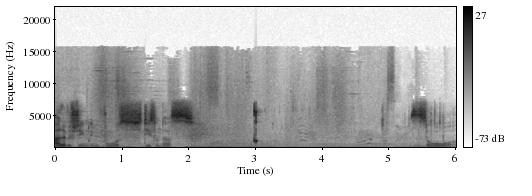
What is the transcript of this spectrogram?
alle wichtigen Infos, dies und das. So.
